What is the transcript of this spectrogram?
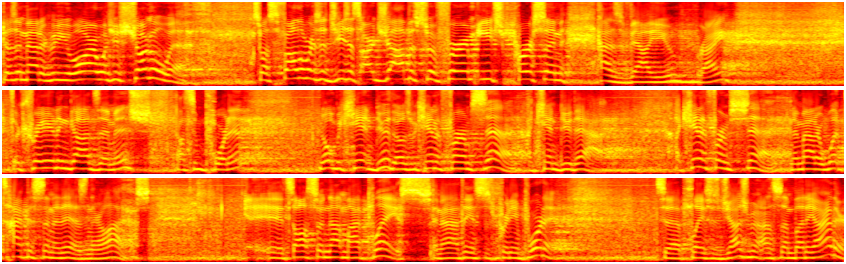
Doesn't matter who you are, what you struggle with. So, as followers of Jesus, our job is to affirm each person has value, right? They're created in God's image. That's important. What we can't do those? We can't affirm sin. I can't do that. I can't affirm sin, no matter what type of sin it is in their lives it's also not my place. And I think this is pretty important to place judgment on somebody either.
